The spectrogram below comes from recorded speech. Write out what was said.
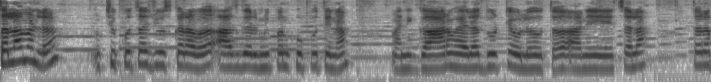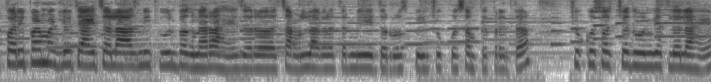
चला म्हणलं चिकूचा ज्यूस करावं. आज गरमी पण खूप होती ना. आणि गार व्हायला दूध ठेवलं होतं. आणि चला तर परी पण म्हटली होती आई चला आज मी पिऊन बघणार आहे. जर चांगलं लागलं तर मी दररोज पिऊन चुक्कू संपेपर्यंत. चिक्कू स्वच्छ धुवून घेतलेलं आहे.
